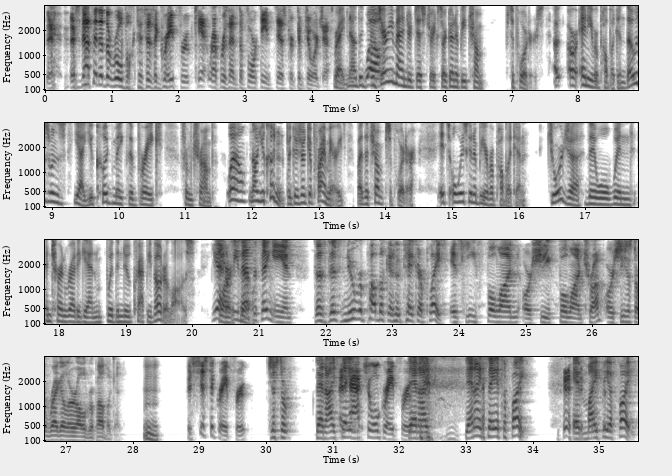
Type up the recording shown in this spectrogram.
There- There's nothing in the rule book that says a grapefruit can't represent the 14th district of Georgia. right. Now, the, Well- the gerrymander districts are going to be Trump supporters uh, or any Republican. Those ones, yeah, you could make the break from Trump. Well, no, you couldn't because you'll get primaried by the Trump supporter. It's always going to be a Republican. Georgia, they will win and turn red again with the new crappy voter laws. Yeah, see, too. that's the thing, Ian. Does this new Republican who take her place is he full on or she full on Trump or is she just a regular old Republican? Hmm. It's just a grapefruit. Just a then I An say actual grapefruit. then I then I say it's a fight. It might be a fight.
